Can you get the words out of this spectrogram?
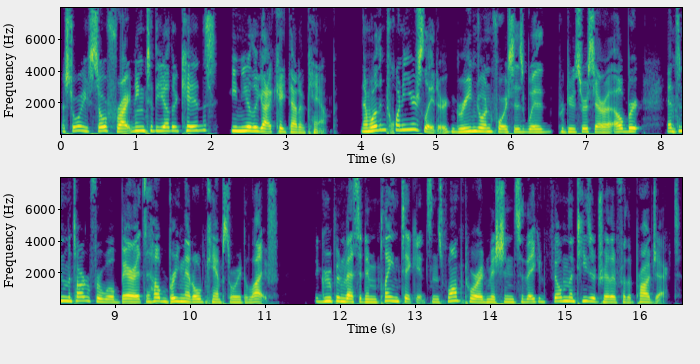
A story so frightening to the other kids, he nearly got kicked out of camp. Now, more than 20 years later, Green joined forces with producer Sarah Elbert and cinematographer Will Barratt to help bring that old camp story to life. The group invested in plane tickets and swamp tour admissions so they could film the teaser trailer for the project.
